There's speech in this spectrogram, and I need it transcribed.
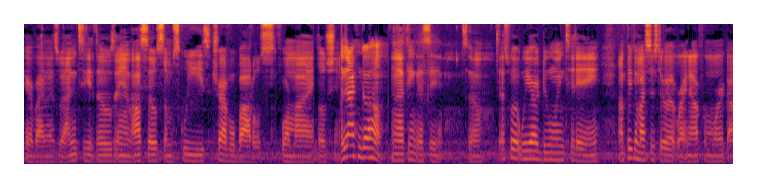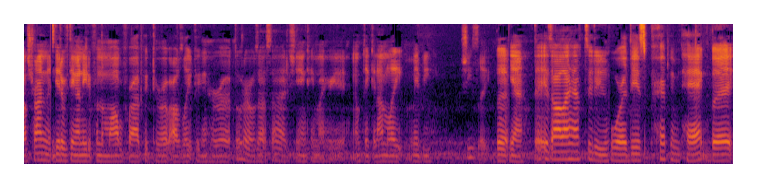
hair vitamins, but I need to get those and also some squeeze travel bottles for my lotion. And then I can go home. And I think that's it. So that's what we are doing today. I'm picking my sister up right now from work. I was trying to get everything I needed from the mall before I picked her up. I was late picking her up. I told her I was outside. She ain't came out here yet. I'm thinking I'm late. Maybe she's late. But yeah, that is all I have to do for this prep and pack. But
